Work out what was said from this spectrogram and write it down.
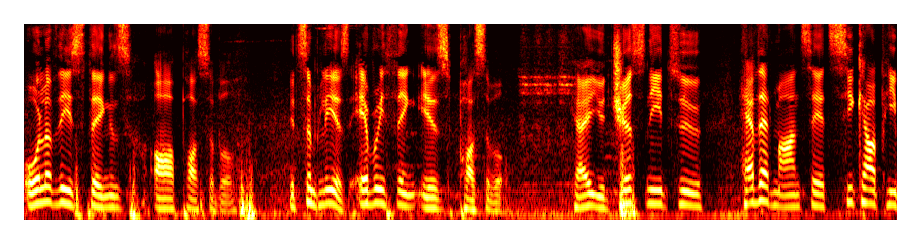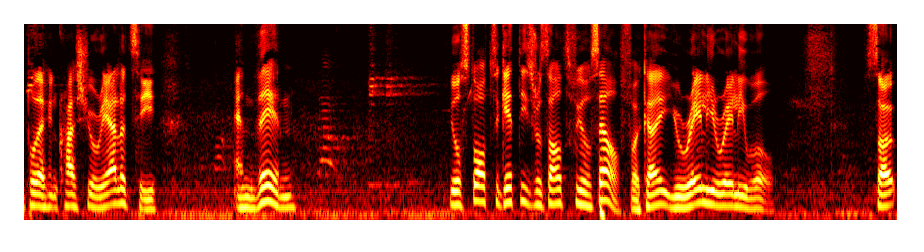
all of these things are possible. It simply is. Everything is possible. Okay, you just need to have that mindset, seek out people that can crush your reality, and then you'll start to get these results for yourself, okay? You really, really will. So,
